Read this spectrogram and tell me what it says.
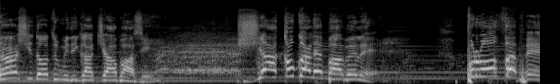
နာရှိတော်သူမိဒီကကြားပါစေယာကုပ်ကလည်းပါပဲလေ prophet ပဲ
